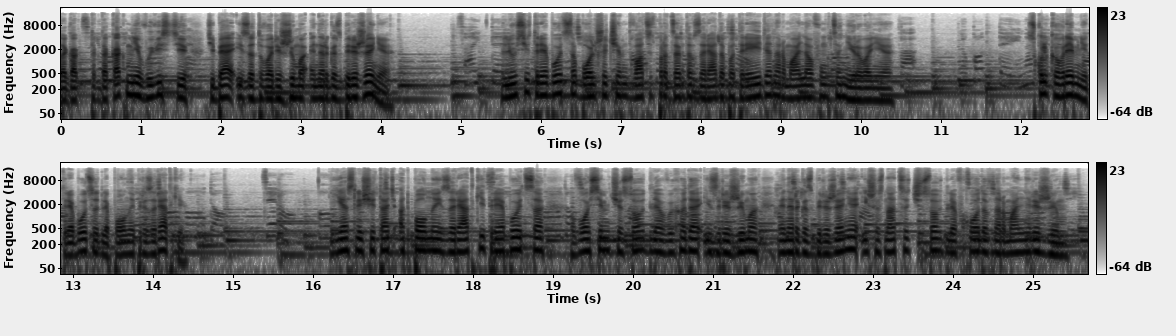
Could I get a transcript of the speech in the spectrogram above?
Тогда, тогда как мне вывести тебя из этого режима энергосбережения? Люси требуется больше, чем 20% заряда батареи для нормального функционирования. Сколько времени требуется для полной перезарядки? Если считать от полной зарядки, требуется 8 часов для выхода из режима энергосбережения и 16 часов для входа в нормальный режим.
